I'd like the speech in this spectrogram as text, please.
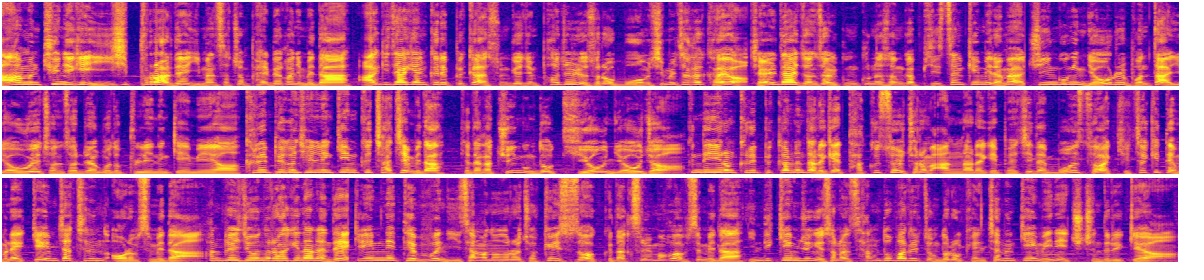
다음은 튜닉이 20% 할인해 24,800원입니다. 아기자기한 그래픽과 숨겨진 퍼즐 요소로 모험심을 자극하여 젤다의 전설 꿈꾸는 섬과 비슷한 게임이라며 주인공인 여우를 본따 여우의 전설이라고도 불리는 게임이에요. 그래픽은 힐링 게임 그 자체입니다. 게다가 주인공도 귀여운 여우죠. 근데 이런 그래픽과는 다르게 다크소울처럼 악랄하게 배치된 몬스터와 길찾기 때문에 게임 자체는 어렵습니다. 한글 지원으로 하긴 하는데 게임 내 대부분 이상한 언어로 적혀 있어서 그닥 쓸모가 없습니다. 인디 게임 중에서는 상도 받을 정도로 괜찮은 게임이니 추천드릴게요.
